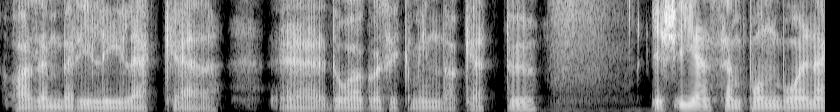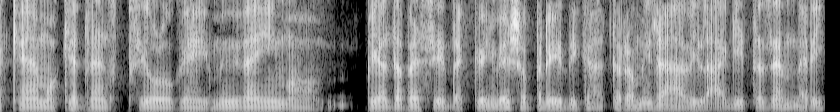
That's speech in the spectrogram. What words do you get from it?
az emberi lélekkel dolgozik mind a kettő, és ilyen szempontból nekem a kedvenc pszichológiai műveim a példabeszédek könyve és a prédikátor, ami rávilágít az emberi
